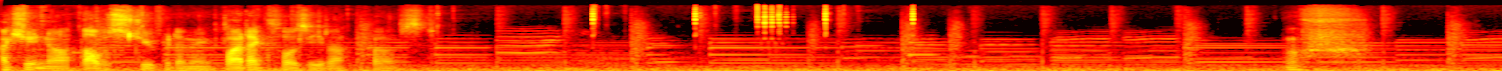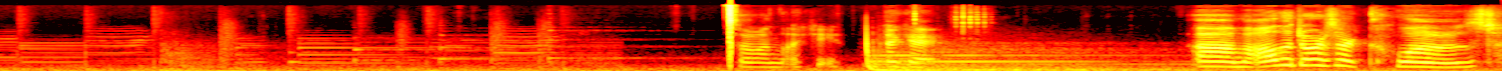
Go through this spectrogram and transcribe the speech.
Actually, no, that was stupid of me. Why'd I close Elec first? Oof. So unlucky. Okay. Um, all the doors are closed.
